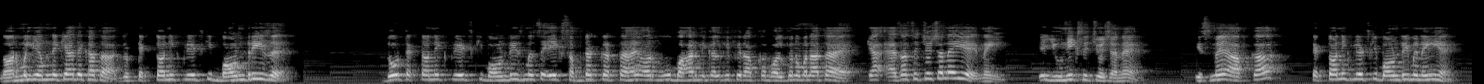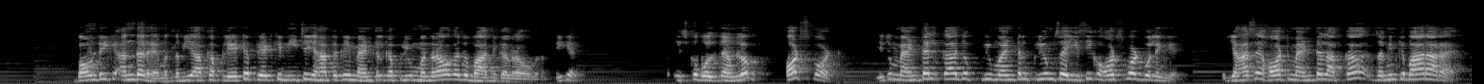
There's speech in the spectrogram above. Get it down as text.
normally हमने क्या देखा था? जो टेक्टोनिक प्लेट्स की बाउंड्रीज है, दो टेक्टोनिक प्लेट्स की बाउंड्रीज में से एक सबडक्ट करता है और वो बाहर निकल के फिर आपका वॉल्केनो बनाता है। क्या ऐसा सिचुएशन है ये? नहीं। ये यूनिक सिचुएशन है। इसमें आपका टेक्टोनिक प्लेट्स की बाउंड्री में नहीं है। बाउंड्री के अंदर है। मतलब ये आपका प्लेट है। प्लेट के नीचे यहाँ पे कहीं मेंटल का प्ल्यूम बन रहा होगा, जो बाहर निकल रहा होगा। ठीक है? तो इसको बोलते हैं हम लोग हॉटस्पॉट ये जो मेंटल का जो मेंटल प्ल्यूम्स है, इसी को हॉटस्पॉट बोलेंगे। यहाँ से हॉट मेंटल आपका ज़मीन के बाहर आ रहा है।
